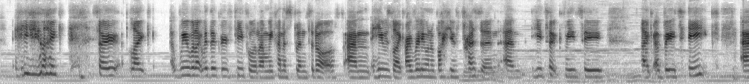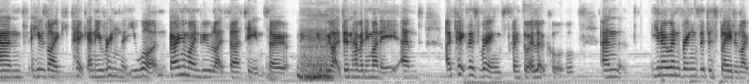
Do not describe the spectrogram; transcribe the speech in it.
he like so like we were like with a group of people and then we kind of splintered off and he was like i really want to buy you a present and he took me to like a boutique and he was like pick any ring that you want. Bearing in mind we were like 13 so we like didn't have any money and i picked this ring just because i thought it looked cool. And you know when rings are displayed in like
